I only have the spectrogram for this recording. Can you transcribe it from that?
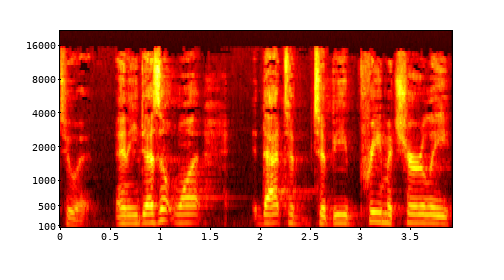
to it. And he doesn't want that to, to be prematurely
